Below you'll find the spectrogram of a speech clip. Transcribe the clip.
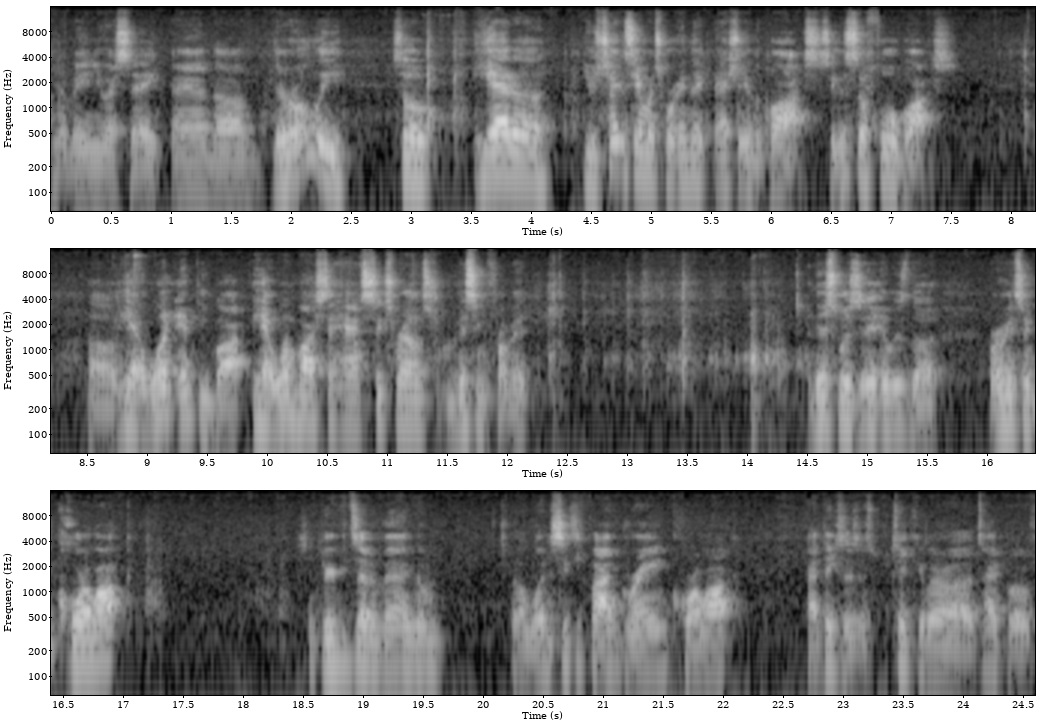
you know, made in USA, and um, they're only so he had a he was checking to see how much were in the, actually in the box. See, this is a full box. Uh, he had one empty box. He had one box that had six rounds missing from it. And this was it. It was the Remington Core-Lokt. It's a 357 Magnum, uh, 165 grain Core-Lokt. I think it's a particular uh, type of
